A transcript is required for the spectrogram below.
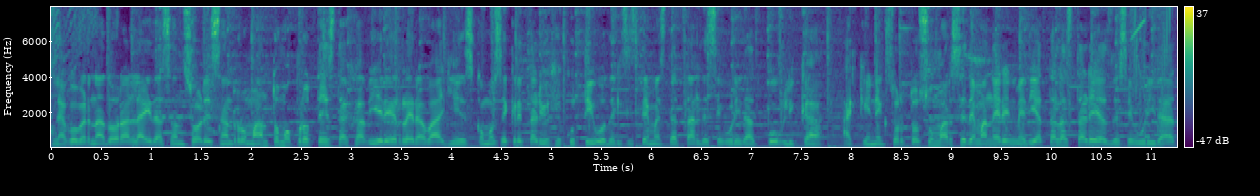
La gobernadora Laida Sansores San Román tomó protesta a Javier Herrera Valles como secretario ejecutivo del Sistema Estatal de Seguridad Pública, a quien exhortó sumarse de manera inmediata a las tareas de seguridad.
